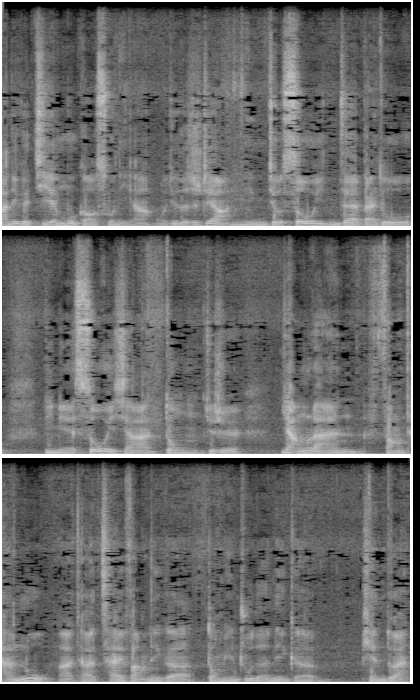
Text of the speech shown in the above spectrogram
把那个节目告诉你啊，我觉得是这样，你你就搜，你在百度里面搜一下董，就是杨澜访谈录啊，他采访那个董明珠的那个片段，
